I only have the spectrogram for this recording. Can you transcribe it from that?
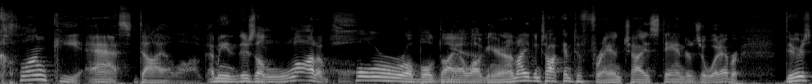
clunky ass dialogue. I mean, there's a lot of horrible dialogue in here. I'm not even talking to franchise standards or whatever. There's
